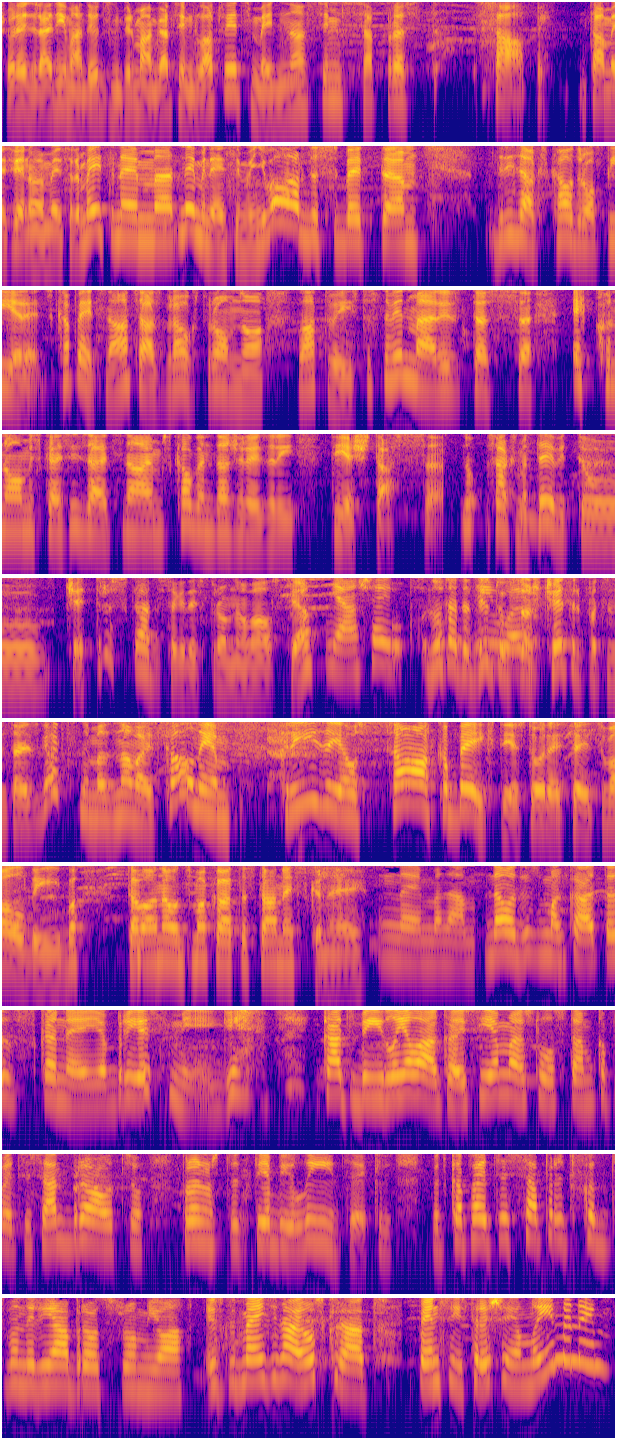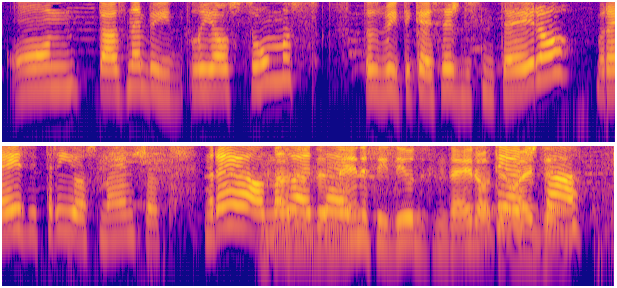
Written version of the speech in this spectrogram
Šoreiz raidījumā 21. gadsimta latvijas mēģināsim saprast sāpi. Tā mēs vienojamies ar meitenēm, neminēsim viņu vārdus, bet um, drīzāk skaudro pieredzi. Kāpēc nācās braukt prom no Latvijas? Tas nevienmēr ir tas uh, ekonomiskais izaicinājums, kaut gan dažreiz arī tieši tas. Nu, sāksim ar tevi. Tu četrus gadus tagad esi prom no valsts, jā? Jā, šeit. Nu, tātad es dzīvoju. 2014. gads nemaz nav aiz kalniem. Krīze jau sāka beigties, toreiz teica valdība. Tavā naudas makā tas tā neskanēja. Nē, manā naudas makā tas skanēja briesmīgi. Kāds bija lielākais iemesls tam, kāpēc es atbraucu? Protams, tie bija līdzekļi. Bet kāpēc es sapratu, ka man ir jābrauc prom? Jo es mēģināju uzkrāt pensijas trešajam līmenim, un tās nebija lielas summas. Tas bija tikai 60 eiro reizi trijos mēnešos. Nu, reāli man Tātad vajadzēja. mēnesī 20 eiro Tieši tā,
